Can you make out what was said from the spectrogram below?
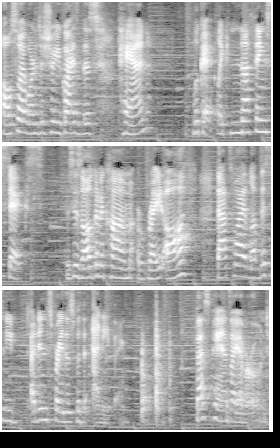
Also, I wanted to show you guys this pan. Look at, like nothing sticks. This is all gonna come right off. That's why I love this and you, I didn't spray this with anything. Best pans I ever owned.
